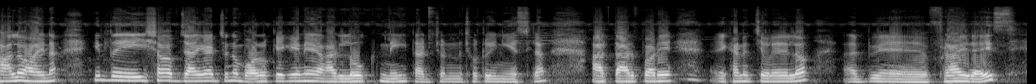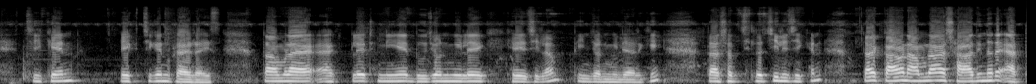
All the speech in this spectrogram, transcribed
ভালো হয় না। কিন্তু এই সব জায়গার জন্য বড় কেক এনে আর লোক নেই, তার জন্য ছোটই নিয়ে এসেছিলাম। আর তারপরে এখানে চলে এলো fried rice chicken egg chicken fried rice তো আমরা এক প্লেট নিয়ে দুজন মিলে খেয়েছিলাম, তিনজন মিলে আর কি। তার সাথে ছিল চিলি চিকেন তার কারণ আমরা সারাদিন ধরে এত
